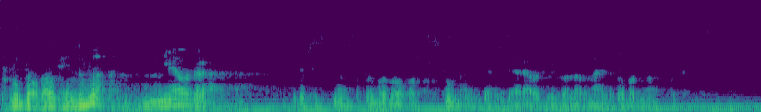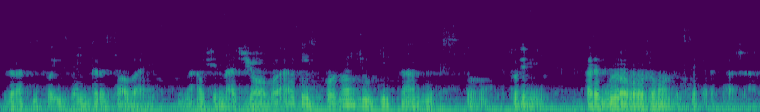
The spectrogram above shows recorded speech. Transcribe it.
Próbował więc włamać. Nie od razu. Przede wszystkim spróbował odsunąć Gangera od jego normalnych obowiązków. Z racji swoich zainteresowań znał się na ziołach i sporządził kilka mikstur, którymi regulował żołądek sekretarza.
